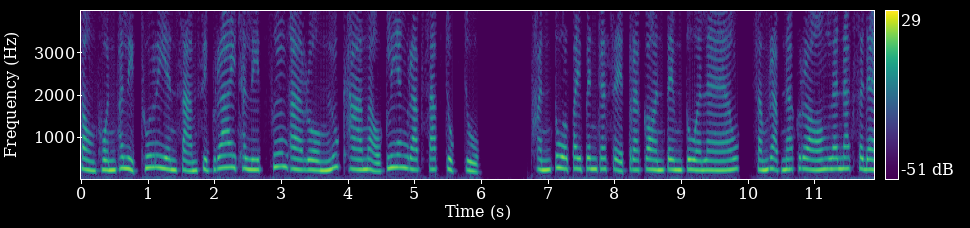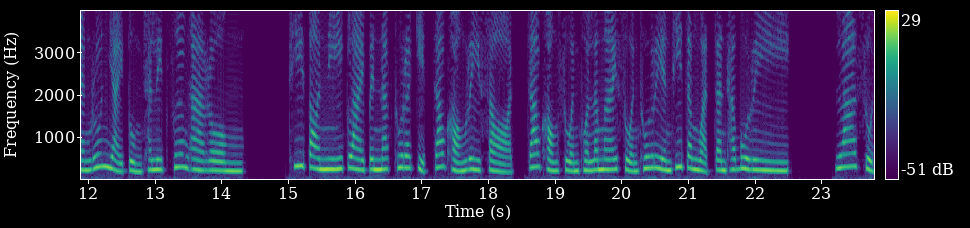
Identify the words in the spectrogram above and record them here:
ส่องผลผลิตทุเรียน 30 ไร่ชลิดเฟื่องอารมณ์ลูกค้าเหมาเกลี้ยงรับทรัพย์จุกๆ ผันตัวไปเป็นเกษตรกรเต็มตัวแล้วสำหรับนักร้องและนักแสดงรุ่นใหญ่ตุ่มชลิดเฟื่องอารมณ์ ที่ตอนนี้กลายเป็นนักธุรกิจเจ้าของรีสอร์ทเจ้าของสวนผลไม้สวนทุเรียนที่จังหวัดจันทบุรี ล่าสุด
